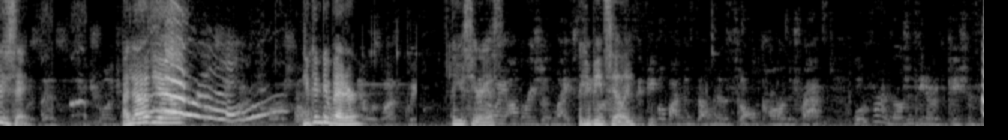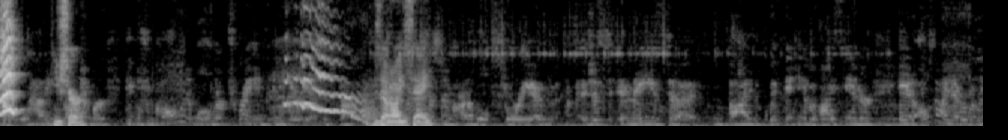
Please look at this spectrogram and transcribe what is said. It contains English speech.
do you say? I love you. You can do better. Are you serious? Are you being silly? You sure? Is that all you say? Just amazed uh, by the quick thinking of a bystander. And also, I never really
